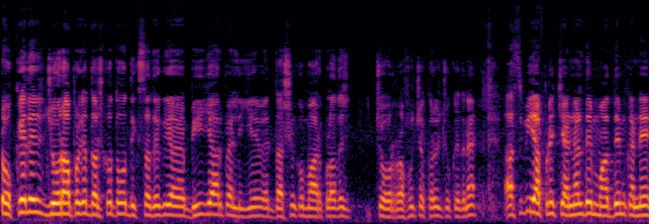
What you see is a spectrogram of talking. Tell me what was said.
ਟੋਕੇ ਦੇ ਜੋਰਾ ਉੱਪਰ ਕੇ ਦਰਸ਼ਕੋ ਤੋਂ ਦਿਖ ਸਕਦੇ ਹੋ ਕਿ 20000 ਰੁਪਏ ਲਈਏ ਦਰਸ਼ਨ ਕੁਮਾਰ ਕੋਲ ਉਹਦੇ ਚੋਰ ਰਫੂ ਚੱਕਰ ਹੋ ਚੁੱਕੇ ਦੇ ਨੇ। ਅਸੀਂ ਵੀ ਆਪਣੇ ਚੈਨਲ ਦੇ ਮਾਧਿਅਮ ਕੰਨੇ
